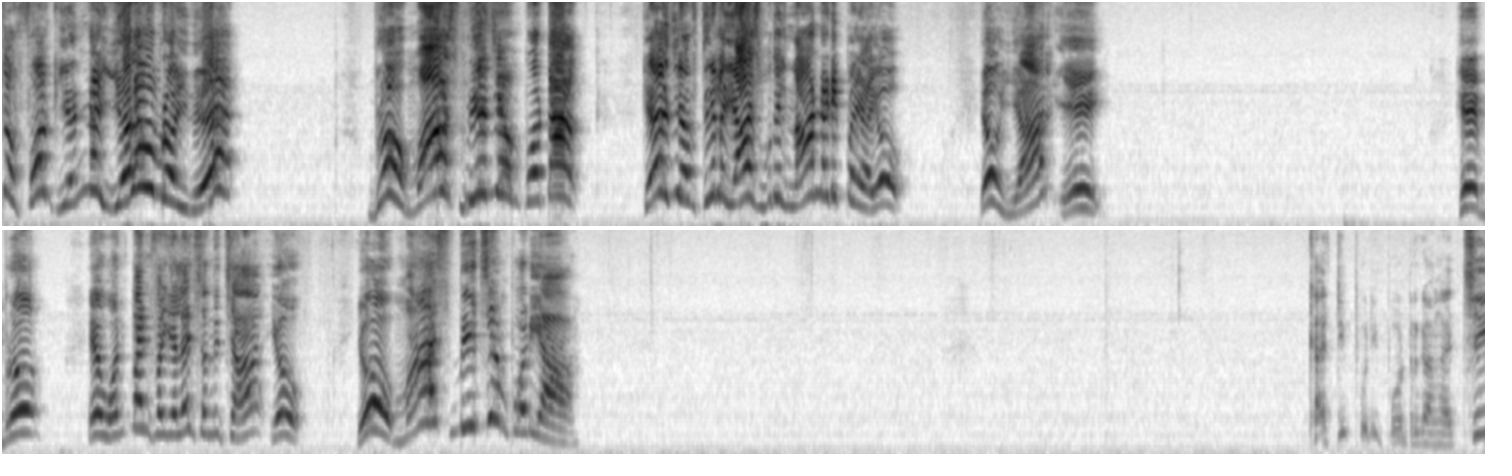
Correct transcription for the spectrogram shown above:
த ஃபக் என்ன இலவு ப்ரோ இது? ப்ரோ மாஸ் பிஜிஎம் போட்டா கேஜிஎஃப் த்ரீல யாஸ் முதல் நான் நடிப்பேன் யோ யோ யார்? ஏய். ஹே ப்ரோ ஏ ஒன் பாயிண்ட் ஃபைவ் லைக்ஸ் வந்துச்சா? யோ. யோ மாஸ் பிஜிஎம் போடியா? கட்டிப்புடி போட்டிருக்காங்க. சி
